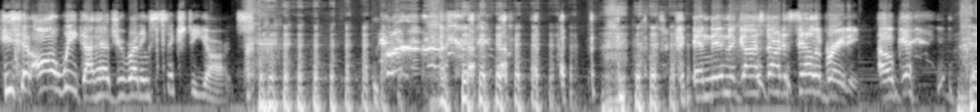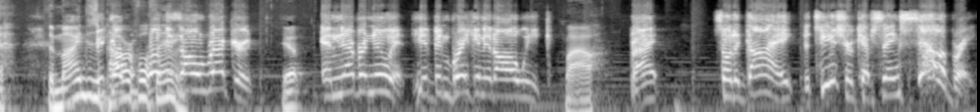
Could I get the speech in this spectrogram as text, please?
He said, All week I've had you running 60 yards. and then the guy started celebrating. Okay. the mind is a powerful he broke thing. his own record Yep. and never knew it. He had been breaking it all week, Wow. right? So the guy, the teacher kept saying, celebrate.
